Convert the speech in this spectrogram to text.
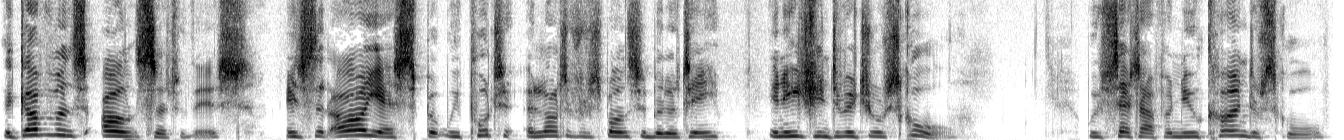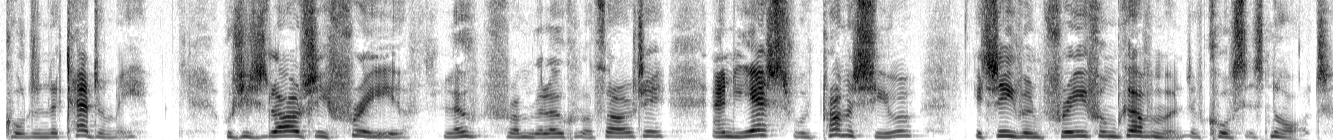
The government's answer to this is that, ah, yes, but we put a lot of responsibility in each individual school. We've set up a new kind of school called an academy which is largely free from the local authority. And yes, we promise you, it's even free from government. Of course, it's not.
